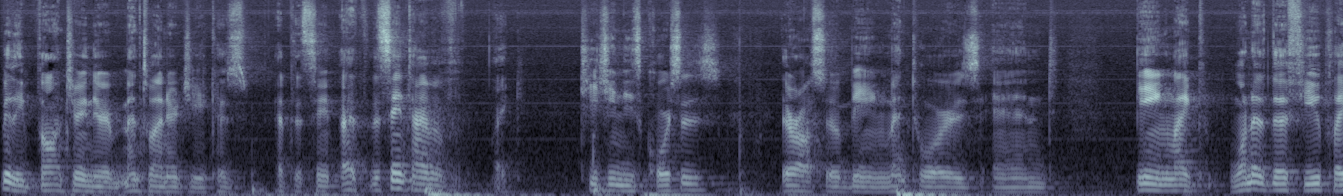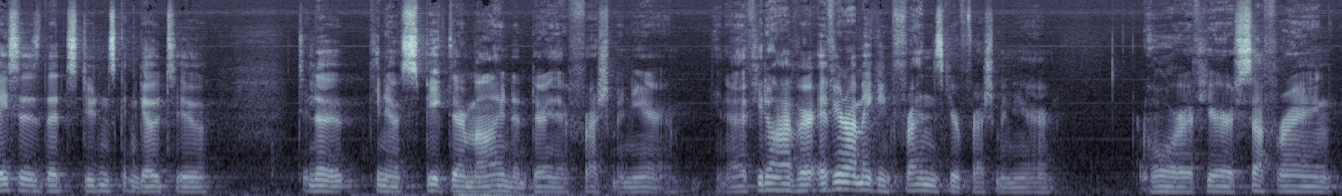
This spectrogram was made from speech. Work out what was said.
really volunteering their mental energy because at the same at the same time of like teaching these courses, they're also being mentors and being like one of the few places that students can go to to know, you know, speak their mind during their freshman year. You know, if you don't have, if you're not making friends your freshman year, or if you're suffering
